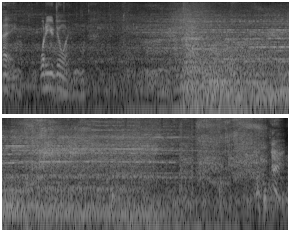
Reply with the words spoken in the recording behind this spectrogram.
Hey, what are you doing? Huh.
